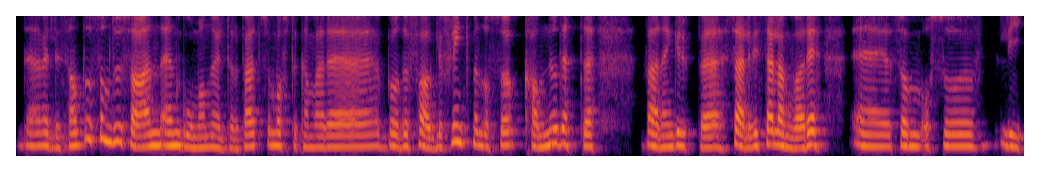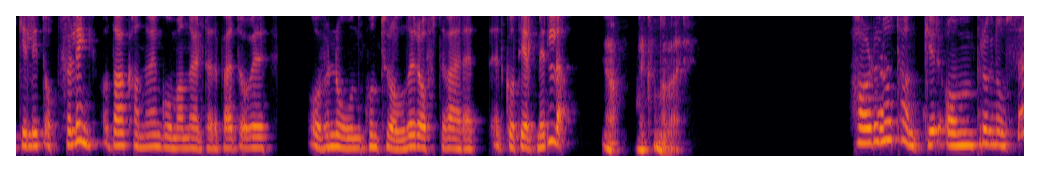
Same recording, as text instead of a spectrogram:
Det er veldig sant. Og som du sa, en, en god manuellterapeut som ofte kan være både faglig flink, men også kan jo dette være en gruppe, særlig hvis det er langvarig, eh, som også liker litt oppfølging. Og da kan jo en god manuellterapeut over, over noen kontroller ofte være et, et godt hjelpemiddel, da. Ja, det kan det være. Har du noen tanker om prognose?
